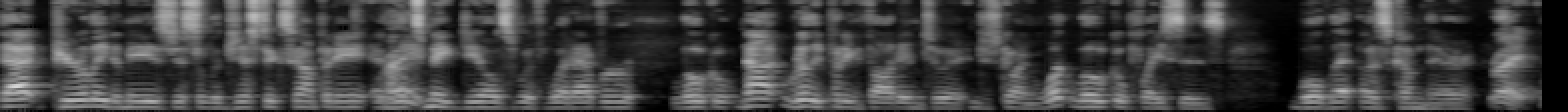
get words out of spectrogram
that purely to me is just a logistics company, and let's make deals with whatever local. Not really putting thought into it, and just going what local places will let us come there. Right.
